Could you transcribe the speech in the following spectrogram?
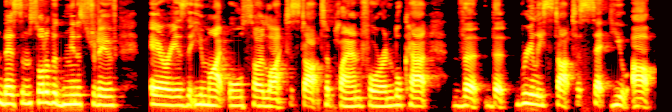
there's some sort of administrative areas that you might also like to start to plan for and look at that that really start to set you up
